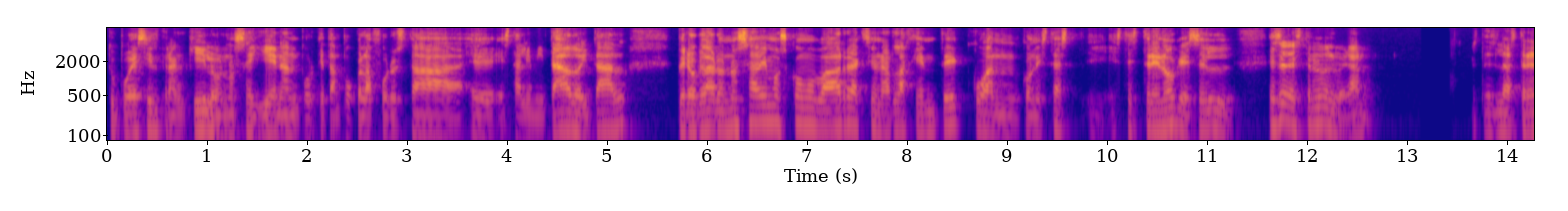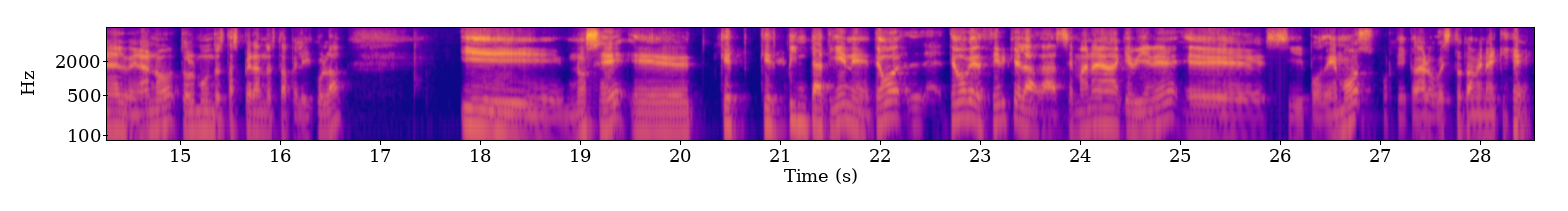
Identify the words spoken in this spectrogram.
tú puedes ir tranquilo, no se llenan porque tampoco el aforo está, eh, está limitado y tal, pero claro, no sabemos cómo va a reaccionar la gente con, este, este estreno que es el, es el estreno del verano. Esta es la estrena del verano, todo el mundo está esperando esta película. Y no sé, eh, ¿qué, pinta tiene? Tengo, tengo que decir que la, semana que viene, eh, si podemos, porque claro, esto también hay que,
